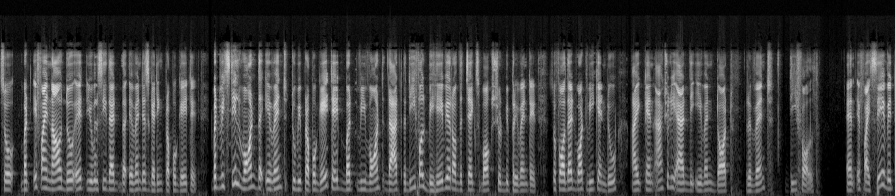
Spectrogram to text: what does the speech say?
So, but if I now do it, you will see that the event is getting propagated. But we still want the event to be propagated, but we want that the default behavior of the checkbox should be prevented. So for that, what we can do, I can actually add the event dot prevent default. And if I save it,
